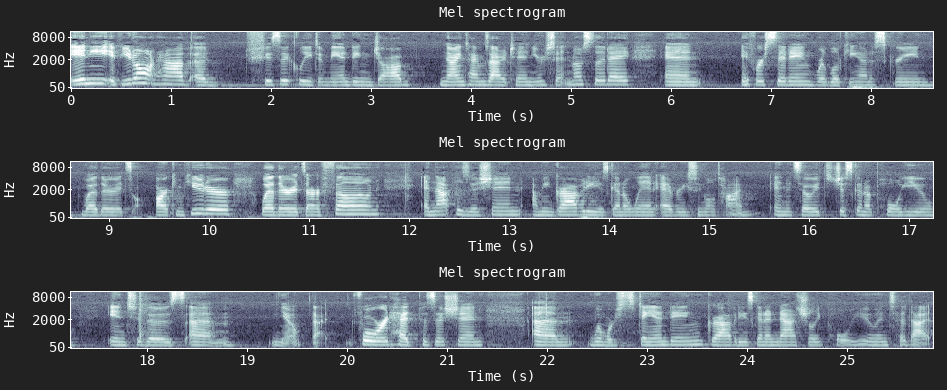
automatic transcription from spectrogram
any if you don't have a physically demanding job, 9 times out of 10 you're sitting most of the day and if we're sitting, we're looking at a screen, whether it's our computer, whether it's our phone. And that position, I mean, gravity is going to win every single time. And so it's just going to pull you into those, um, you know, that forward head position. Um, when we're standing, gravity is going to naturally pull you into that,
